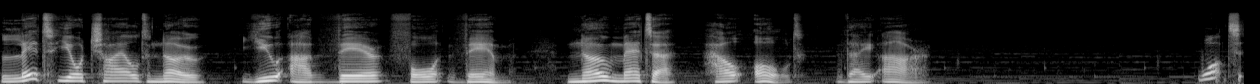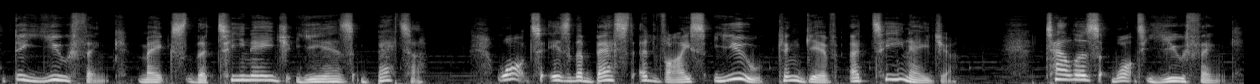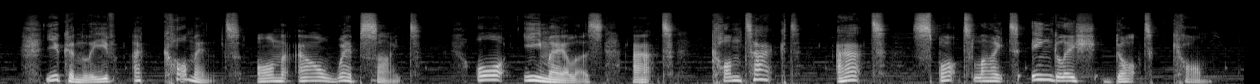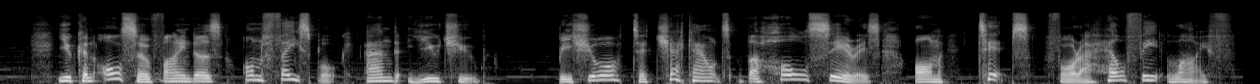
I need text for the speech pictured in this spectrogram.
Let your child know you are there for them, no matter how old they are. What do you think makes the teenage years better? What is the best advice you can give a teenager? Tell us what you think. You can leave a comment on our website or email us at contact at spotlightenglish.com. You can also find us on Facebook and YouTube. Be sure to check out the whole series on tips for a healthy life.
